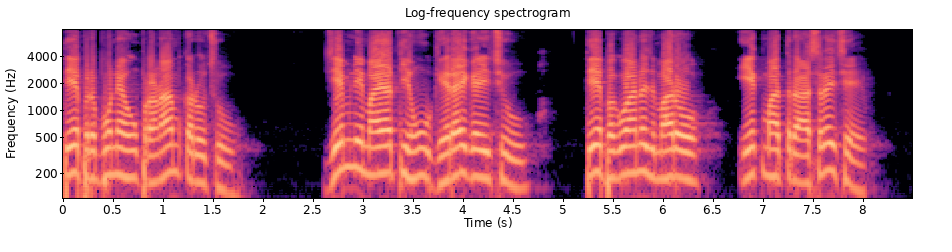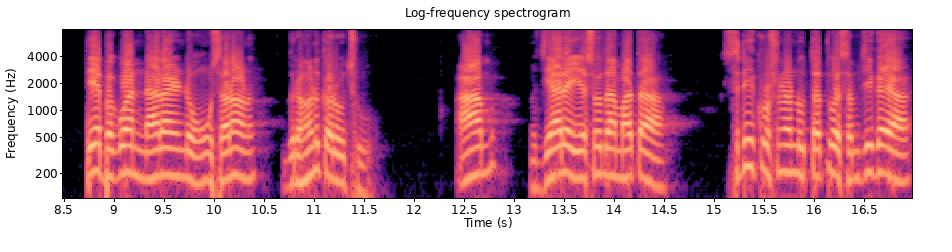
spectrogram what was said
તે પ્રભુને હું પ્રણામ કરું છું. જેમની માયાથી હું ઘેરાઈ ગઈ છું, તે ભગવાન જ મારો એકમાત્ર આશ્રય છે. તે ભગવાન નારાયણનું હું શરણ ગ્રહણ કરું છું. આમ, જ્યારે યશોદા માતા શ્રી કૃષ્ણનું તત્વ સમજી ગયા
